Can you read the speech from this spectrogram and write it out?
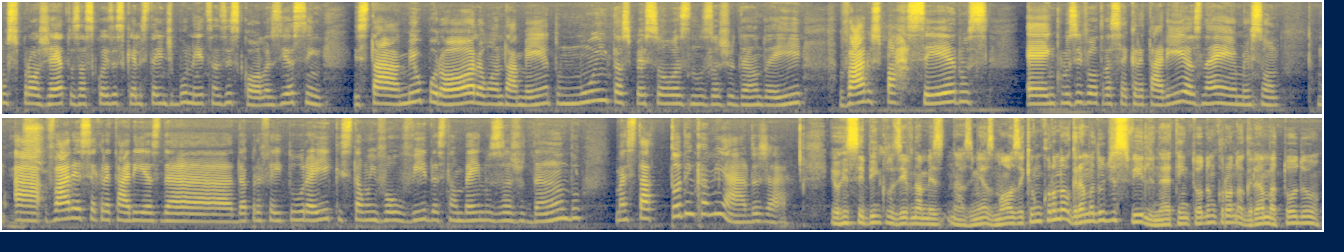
os projetos, as coisas que eles têm de bonitos nas escolas. E assim, está mil por hora o andamento, muitas pessoas nos ajudando aí, vários parceiros, é, inclusive outras secretarias, né, Emerson? Há várias secretarias da, da prefeitura aí que estão envolvidas também nos ajudando, mas está tudo encaminhado já. Eu recebi, inclusive, na nas minhas mãos aqui um cronograma do desfile, né? Tem todo um cronograma, todo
